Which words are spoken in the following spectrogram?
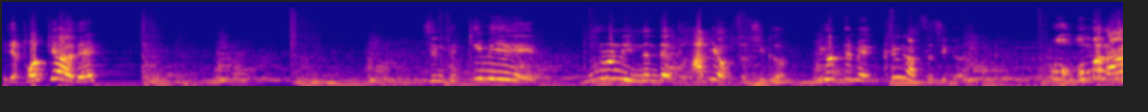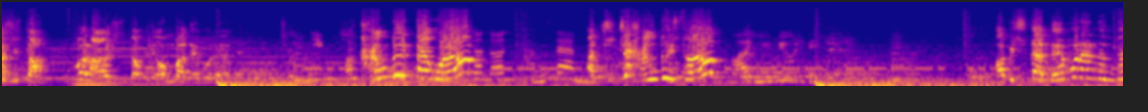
이제 버텨야 돼. 지금 느낌이 물은 있는데 밥이 없어 지금. 이것 때문에 큰일 났어 지금. 어 엄마 나갈 수 있다. 엄마 나갈 수 있다. 오케이 엄마 내보내야 돼아 조님 아, 강도 있다고요? 5,000원 감사합니다. 진짜 강도 있어요? 와 유료해. 아 미친 나 내보냈는데?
